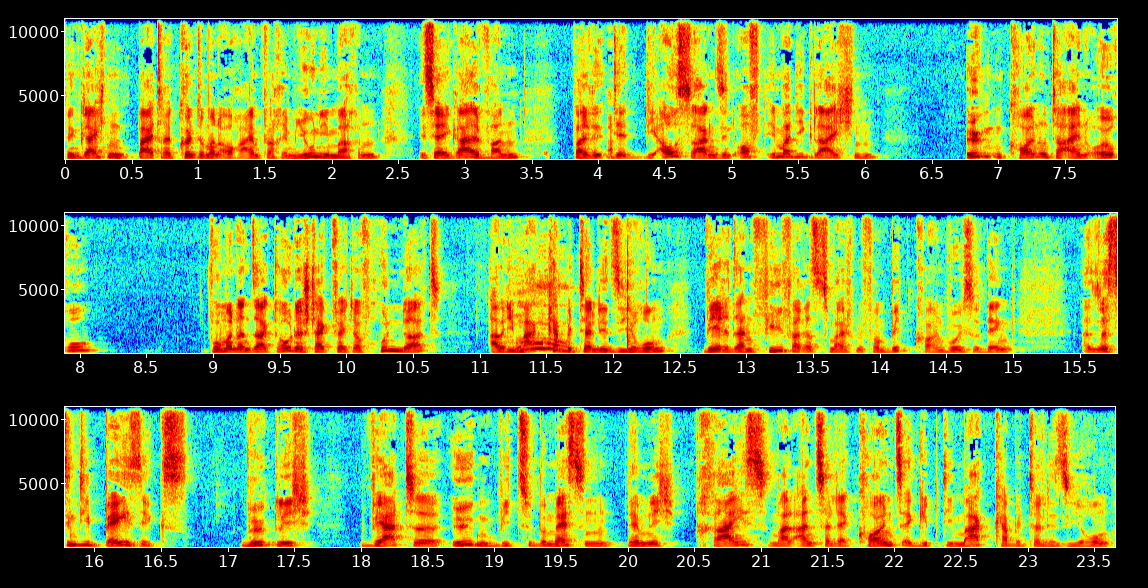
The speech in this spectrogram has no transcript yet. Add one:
Den gleichen Beitrag könnte man auch einfach im Juni machen. Ist ja egal wann. Weil die, die Aussagen sind oft immer die gleichen. Irgendein Coin unter 1 Euro, wo man dann sagt, oh, der steigt vielleicht auf 100, aber die oh. Marktkapitalisierung wäre dann Vielfaches zum Beispiel vom Bitcoin, wo ich so denke, also das sind die Basics, wirklich Werte irgendwie zu bemessen, nämlich Preis mal Anzahl der Coins ergibt die Marktkapitalisierung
